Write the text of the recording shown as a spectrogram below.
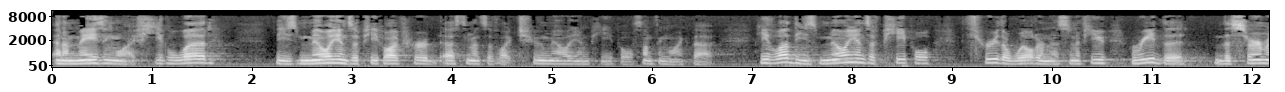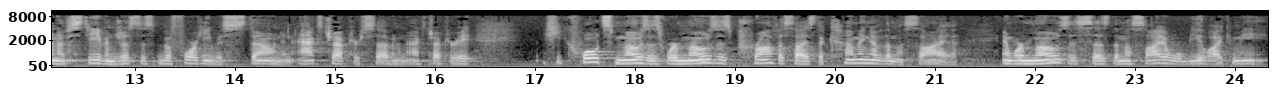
an amazing life. He led these millions of people. I've heard estimates of like two million people, something like that. He led these millions of people through the wilderness. And if you read the, the sermon of Stephen just as, before he was stoned in Acts chapter 7 and Acts chapter 8, he quotes Moses where Moses prophesies the coming of the Messiah and where Moses says the Messiah will be like me.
